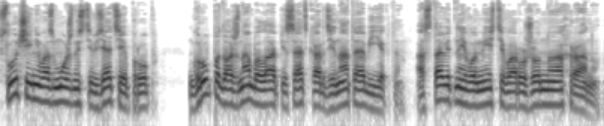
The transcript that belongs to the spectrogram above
В случае невозможности взятия проб, группа должна была описать координаты объекта, оставить на его месте вооруженную охрану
